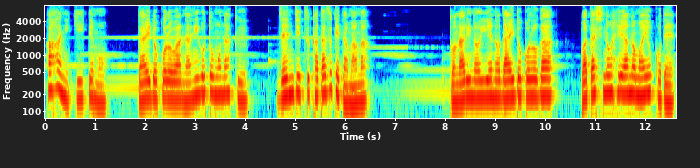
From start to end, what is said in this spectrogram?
母に聞いても台所は何事もなく前日片付けたまま。隣の家の台所が私の部屋の真横で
